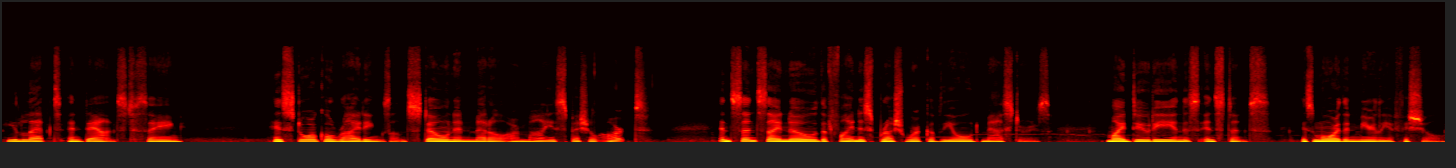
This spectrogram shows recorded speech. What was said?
he leapt and danced, saying, Historical writings on stone and metal are my especial art. And since I know the finest brushwork of the old masters, my duty in this instance is more than merely official,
